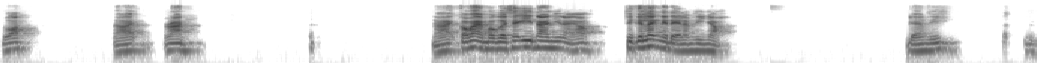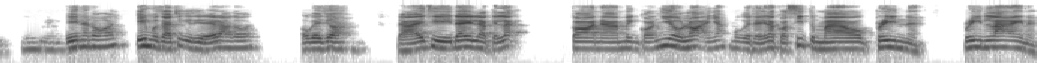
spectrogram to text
Đúng không? Đấy run. Đấy có phải mọi người sẽ in ra như này không? Thì cái lệnh này để làm gì nhỉ để làm gì? In ra thôi. In một giá trị gì đấy ra thôi ok chưa? Đấy thì đây là cái lệnh. Còn à, mình có nhiều loại nhé mọi người thấy là có system out print này print line này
